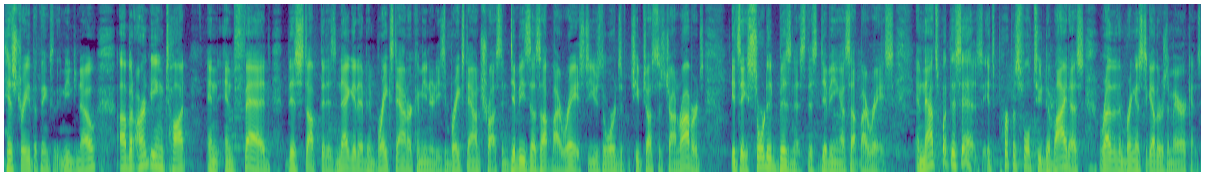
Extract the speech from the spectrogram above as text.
history, the things that they need to know, uh, but aren't being taught and, and fed this stuff that is negative and breaks down our communities and breaks down trust and divvies us up by race, to use the words of Chief Justice John Roberts, it's a sordid business, this divvying us up by race. And that's what this is. It's purposeful to divide us rather than bring us together as Americans.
